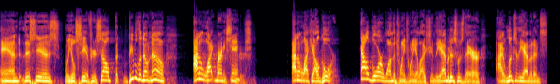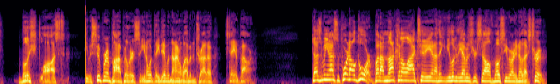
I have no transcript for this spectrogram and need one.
And this is, well, you'll see it for yourself. But people that don't know, I don't like Bernie Sanders. I don't like Al Gore. Al Gore won the 2020 election. The evidence was there. I looked at the evidence. Bush lost. He was super unpopular. So you know what they did with 9 11 to try to stay in power. Doesn't mean I support Al Gore, but I'm not going to lie to you. And I think if you look at the evidence yourself, most of you already know that's true.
